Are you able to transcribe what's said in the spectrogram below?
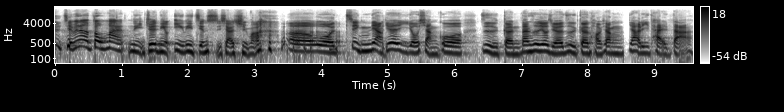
就 是前面那个动漫，你觉得你有毅力坚持下去吗？呃，我尽量，因为有想过日更，但是又觉得日更好像压力太大，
